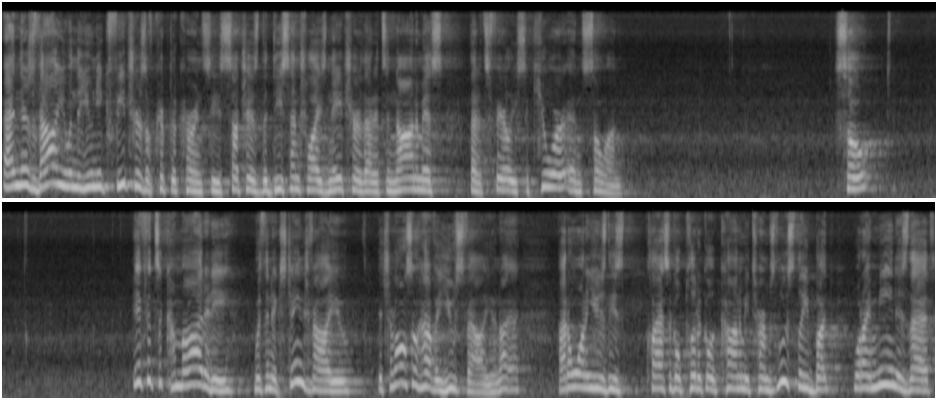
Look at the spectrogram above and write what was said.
And there's value in the unique features of cryptocurrencies, such as the decentralized nature, that it's anonymous, that it's fairly secure, and so on. So, if it's a commodity with an exchange value, it should also have a use value. And I, I don't want to use these classical political economy terms loosely, but what I mean is that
